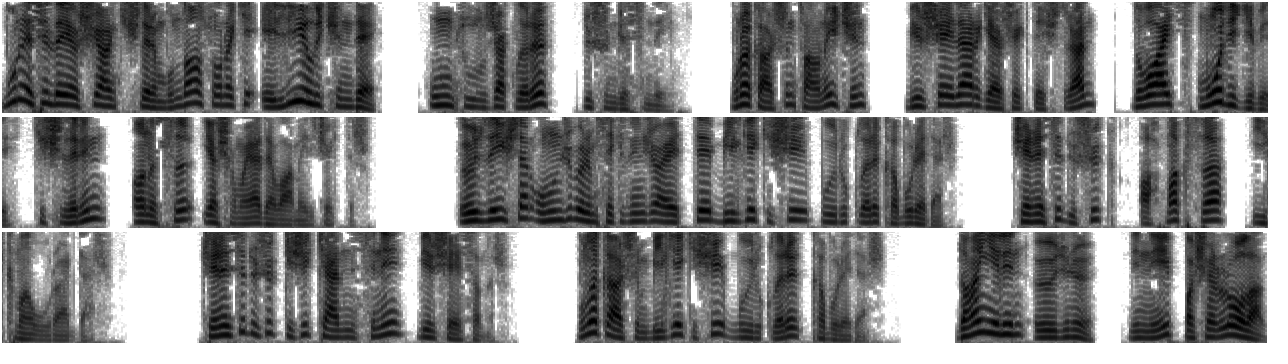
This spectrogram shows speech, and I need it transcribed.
Bu nesilde yaşayan kişilerin bundan sonraki 50 yıl içinde unutulacakları düşüncesindeyim. Buna karşın Tanrı için bir şeyler gerçekleştiren Dwight Moody gibi kişilerin anısı yaşamaya devam edecektir. Özdeyişler 10. bölüm 8. ayette bilge kişi buyrukları kabul eder. Çenesi düşük, ahmaksa yıkma uğrar der. Çenesi düşük kişi kendisini bir şey sanır. Buna karşın bilge kişi buyrukları kabul eder. Daniel'in öğüdünü dinleyip başarılı olan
